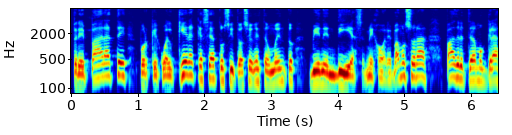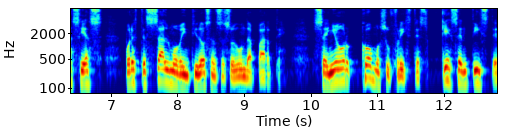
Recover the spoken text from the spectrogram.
prepárate porque cualquiera que sea tu situación en este momento, vienen días mejores. Vamos a orar. Padre, te damos gracias por este Salmo 22 en su segunda parte. Señor, ¿cómo sufriste? ¿Qué sentiste?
